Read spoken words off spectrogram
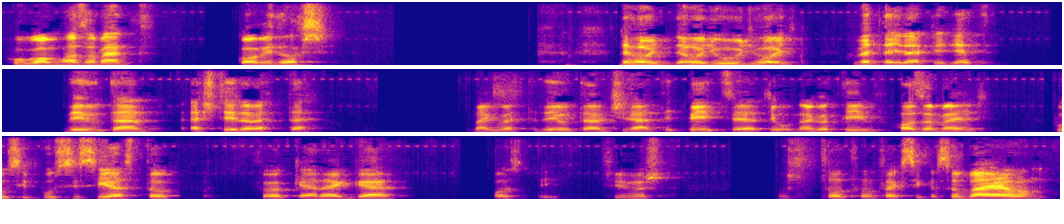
hugom hazament, covidos. De hogy, de hogy úgy, hogy vett egy repjegyet délután, estére vette, megvette délután, csinált egy PCR-t, jó, negatív, hazamegy, puszi-puszi, sziasztok, föl kell reggel, pozitív. Úgyhogy most, most otthon fekszik a szobájában.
